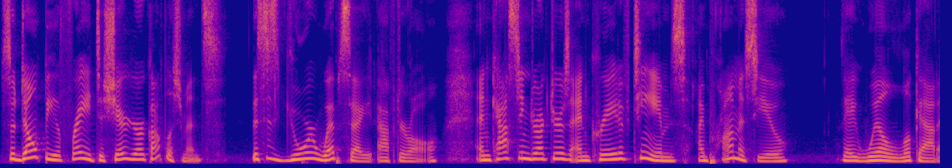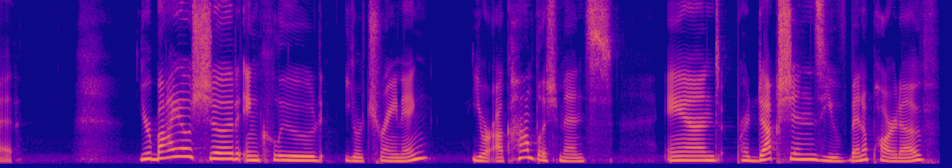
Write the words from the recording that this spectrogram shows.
So don't be afraid to share your accomplishments. This is your website, after all. And casting directors and creative teams, I promise you, they will look at it. Your bio should include your training, your accomplishments, and productions you've been a part of,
